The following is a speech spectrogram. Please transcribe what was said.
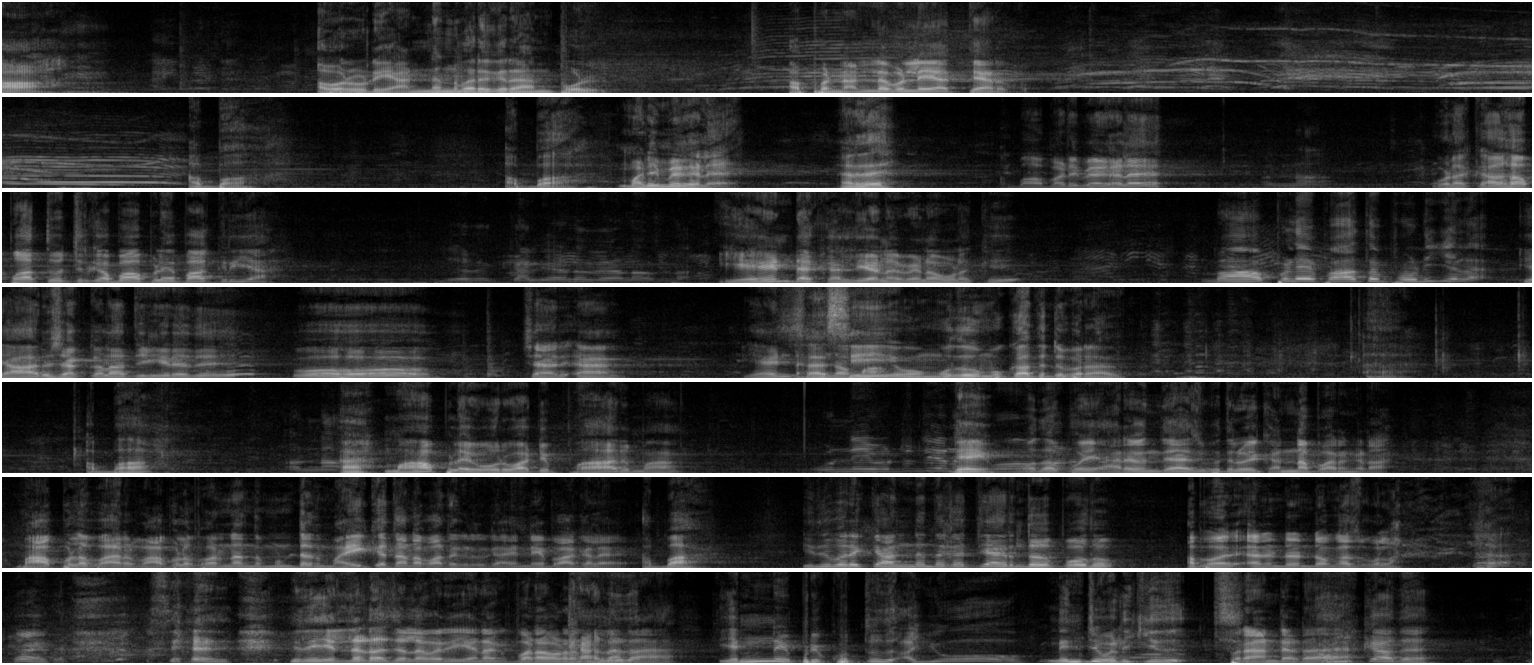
ஆ அவருடைய அண்ணன் வருகிறான் போல். அப்போ நல்ல பிள்ளையாத்தான் இருக்கும். அப்பா அப்பா மணிமேகலை. என்னது? அப்பா மணிமேகலை. உனக்காக பார்த்து வச்சிருக்க மாப்பிள்ளைய பார்க்குறியா? எனக்கு கல்யாணம் வேணாம்னா. ஏன்டா கல்யாணம் வேணாம் உனக்கு? மாப்பிள்ளைய பார்த்த பிடிக்கல. யாரு சக்கலா திங்கிறது? ஓஹோ சரி ஆ. ஏன் சசி உன் முதுகு முக்காத்துட்டு வராது அப்பா. மாப்பிள்ளை ஒரு வாட்டி பாருமா உன்னை விட்டுட்டு டேய் முத போய் அரவிந்த் ஆஸ்பத்திரியில் போய் கண்ணை பாருங்கடா. மாப்பிள்ளை பாரு மாப்பிள்ளை பாருன்னு அந்த முண்டை மைக்கை தானே பார்த்துக்கிட்டு இருக்கா என்னைய பார்க்கல. அப்பா இது வரைக்கும் அந்தந்த கட்சியா இருந்தது போதும். அப்போ ரெண்டு ரெண்டு டொங்காசு போகலாம் சரி இது என்னடா சொல்ல வரி எனக்கு படம் கலதா என்ன இப்படி குத்துது? ஐயோ நெஞ்சு வலிக்குது. பிராண்டடா? அமுக்காத.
